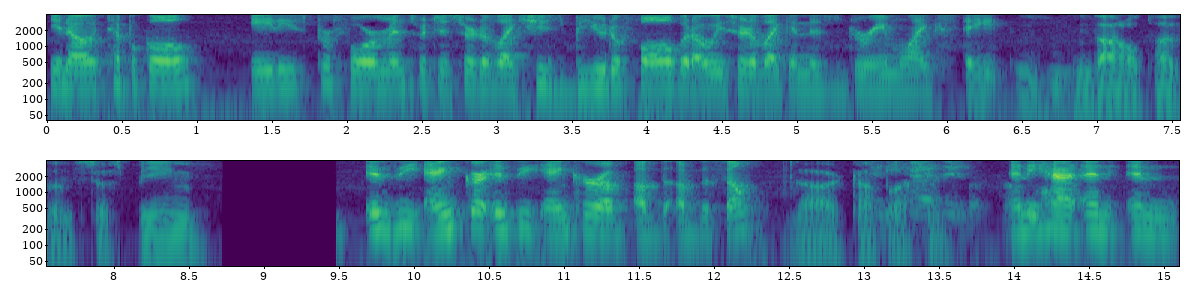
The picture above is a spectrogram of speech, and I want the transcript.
you know typical 80s performance which is sort of like she's beautiful but always sort of like in this dreamlike state. And Donald Pleasence just being, is the anchor is the anchor of, of the of the film. Uh, God bless him. and he had and and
